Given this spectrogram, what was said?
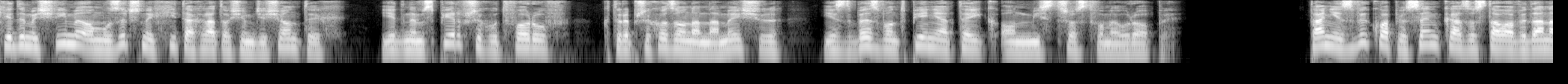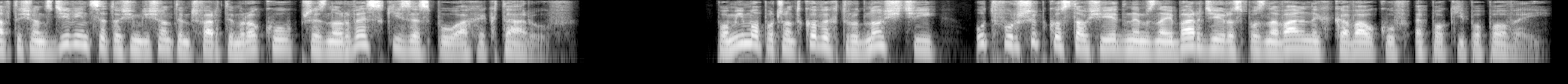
Kiedy myślimy o muzycznych hitach lat 80., jednym z pierwszych utworów, które przychodzą nam na myśl, jest bez wątpienia Take On Mistrzostwom Europy. Ta niezwykła piosenka została wydana w 1984 roku przez norweski zespół Hektarów. Pomimo początkowych trudności, utwór szybko stał się jednym z najbardziej rozpoznawalnych kawałków epoki popowej.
